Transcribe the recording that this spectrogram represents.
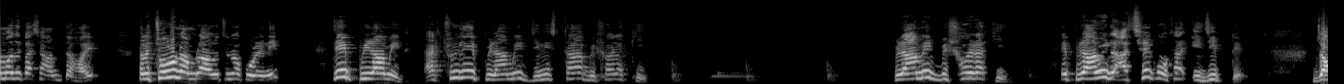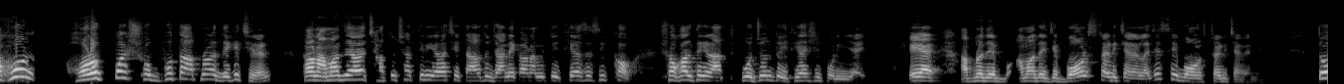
আমাদের কাছে আনতে হয়। তাহলে চলুন আমরা আলোচনা করে নিই। যে পিরামিড অ্যাকচুয়ালি পিরামিড জিনিসটা বিষয়টা কি? পিরামিড বিষয়টা কি? এই পিরামিড আছে কোথায়? ইজিপ্টে যখন হরপ্পা সভ্যতা আপনারা দেখেছিলেন, কারণ আমাদের যারা ছাত্রছাত্রী আছে, তারা তো জানে, কারণ আমি তো ইতিহাসের শিক্ষক, সকাল থেকে রাত পর্যন্ত ইতিহাসই পড়িয়ে যাই। এই আপনাদের আমাদের যে বন্ড স্টাডি চ্যানেল আছে, সেই বন্ড স্টাডি চ্যানেলে তো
